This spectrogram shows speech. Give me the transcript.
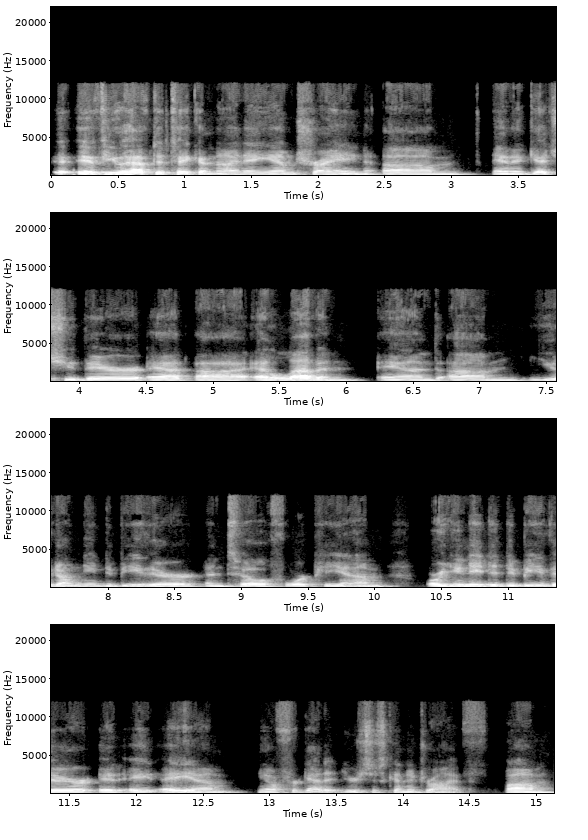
If you have to take a 9 a.m. train um, and it gets you there at uh, at 11, and um, you don't need to be there until 4 p.m., or you needed to be there at 8 a.m., you know, forget it. You're just going to drive. Um,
